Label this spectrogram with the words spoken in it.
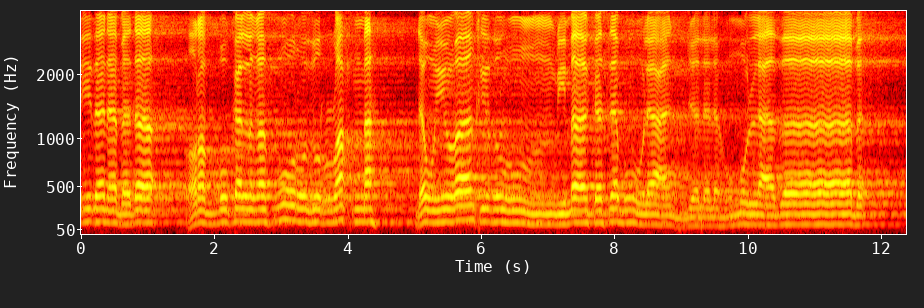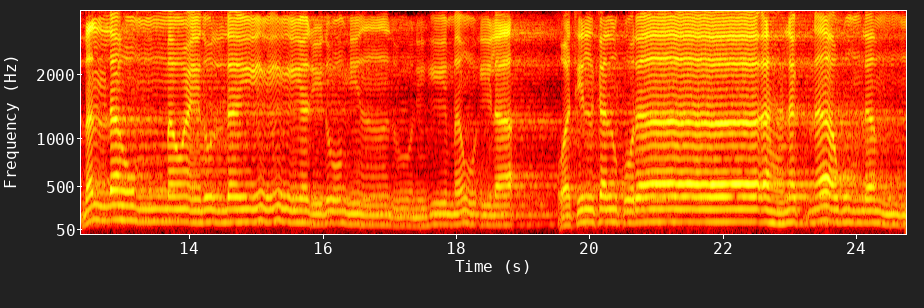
إذا أبدا ربك الغفور ذو الرحمة. لو يواخذهم بما كسبوا لعجل لهم العذاب. بل لهم موعد لن يجدوا من دونه موئلا. وتلك القرى أهلكناهم لما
